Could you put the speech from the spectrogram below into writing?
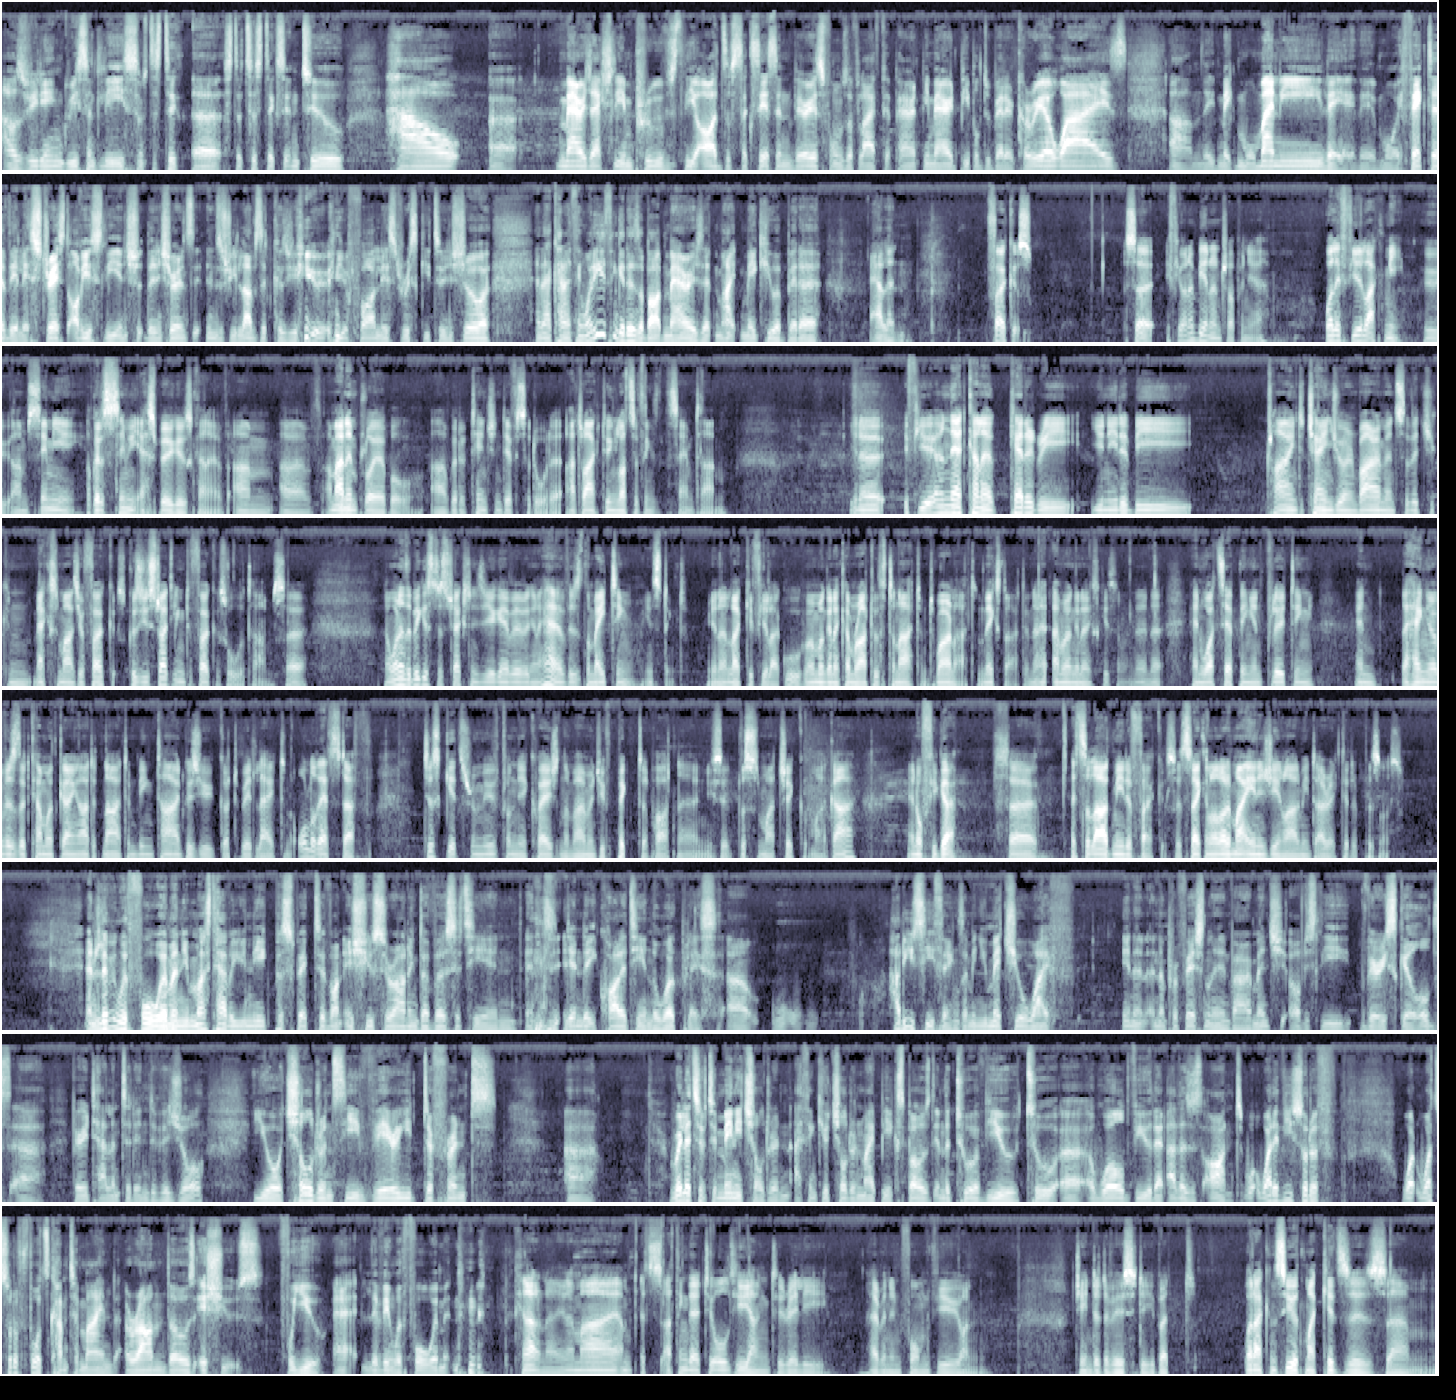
I was reading recently some stati- uh, statistics into how uh, marriage actually improves the odds of success in various forms of life. Apparently, married people do better career wise. Um, they make more money. They they're more effective. They're less stressed. Obviously, insu- the insurance industry loves it because you, you're, far less risky to insure, and that kind of thing. What do you think it is about marriage that might make you a better Alan? Focus. So, if you want to be an entrepreneur, well, if you're like me, who I'm semi, I've got a semi Asperger's kind of, um, I've, I'm unemployable, I've got attention deficit order, I like doing lots of things at the same time. You know, if you're in that kind of category, you need to be trying to change your environment so that you can maximize your focus because you're struggling to focus all the time. So, now one of the biggest distractions you're ever going to have is the mating instinct. You know, like if you're like, "Ooh, who am I going to come right with tonight and tomorrow night and next night?" and uh, am I going to excuse someone? And WhatsApping and flirting and the hangovers that come with going out at night and being tired because you got to bed late and all of that stuff just gets removed from the equation the moment you've picked a partner and you said, "This is my chick or my guy," and off you go. So it's allowed me to focus. It's taken a lot of my energy and allowed me to direct it at business. And living with four women, you must have a unique perspective on issues surrounding diversity and, and gender equality in the workplace. Uh, how do you see things? I mean, you met your wife in a, in a professional environment. She's obviously very skilled, uh, very talented individual. Your children see very different. Uh, relative to many children, I think your children might be exposed in the two of you to a, a worldview that others aren't. What have you sort of, what what sort of thoughts come to mind around those issues for you, uh, living with four women? I don't know. You know, my I think they're too all too young to really have an informed view on gender diversity. But what I can see with my kids is um,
